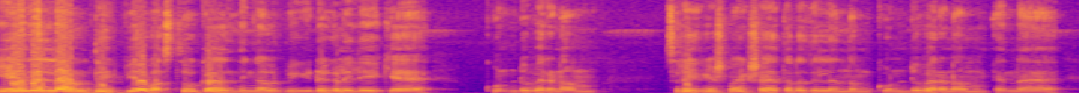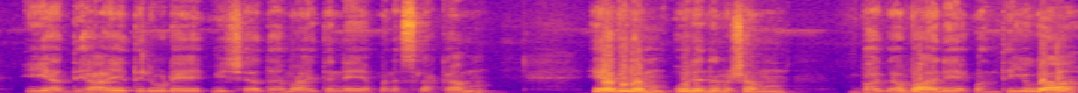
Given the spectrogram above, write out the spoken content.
ഏതെല്ലാം ദിവ്യ വസ്തുക്കൾ നിങ്ങൾ വീടുകളിലേക്ക് കൊണ്ടുവരണം ശ്രീകൃഷ്ണ ക്ഷേത്രത്തിൽ നിന്നും കൊണ്ടുവരണം എന്ന് ഈ അധ്യായത്തിലൂടെ വിശദമായി തന്നെ മനസ്സിലാക്കാം. ഏവരും ഒരു നിമിഷം ഭഗവാനെ വന്ദിക്കുക.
